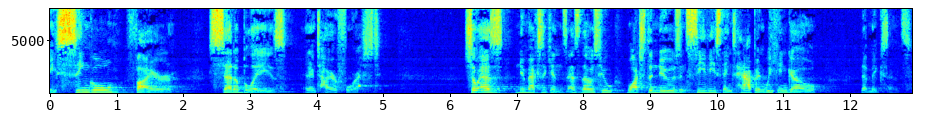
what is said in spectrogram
A single fire set ablaze an entire forest. So, as New Mexicans, as those who watch the news and see these things happen, we can go, that makes sense.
